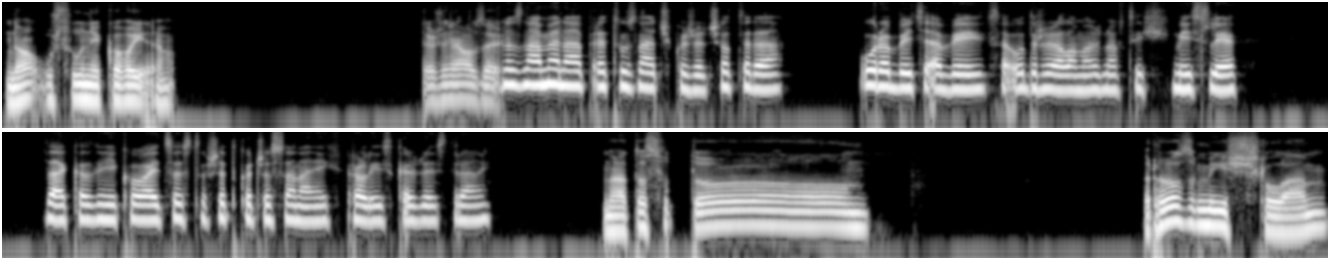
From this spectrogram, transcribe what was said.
No, už sú niekoho iného. Takže naozaj... To znamená pre tú značku, že čo teda urobiť, aby sa udržala možno v tých mysliach zákazníkov aj cez to všetko, čo sa na nich rolí z každej strany. No a to sú to rozmýšľam,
